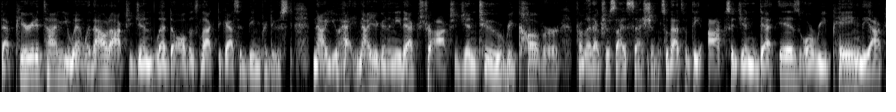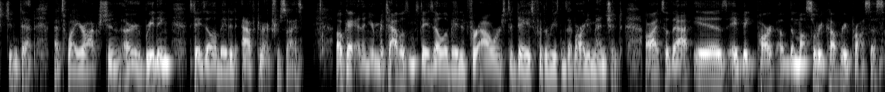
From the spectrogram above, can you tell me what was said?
That period of time you went without oxygen led to all this lactic acid being produced. Now you now you're going to need extra oxygen to recover from that exercise session. So that's what the oxygen debt is, or repaying the oxygen debt. That's why your oxygen or your breathing stays elevated after exercise. Okay, and then your metabolism stays elevated for hours to days for the reasons I've already mentioned. All right, so that is a big part of the muscle recovery process.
